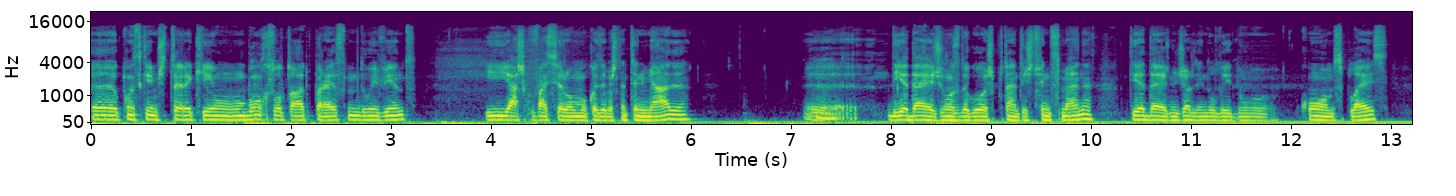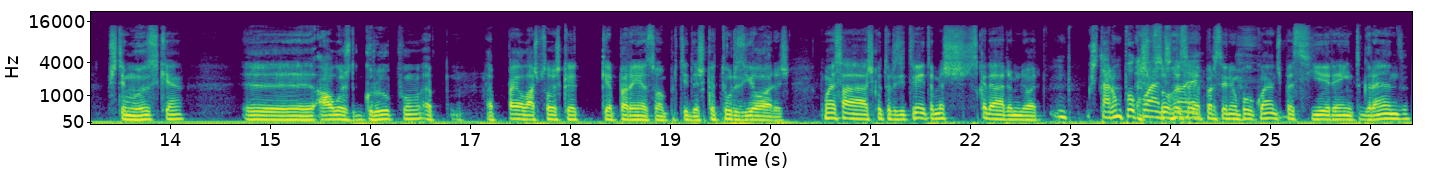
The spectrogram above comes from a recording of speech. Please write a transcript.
uh, conseguimos ter aqui um, bom resultado, parece-me, do evento e acho que vai ser uma coisa bastante animada. Uh, dia 10, 11 de agosto, portanto, este fim de semana. Dia 10 no Jardim do Lido com o Homes Place. Vestir música, uh, aulas de grupo. Apelo às pessoas que, que apareçam a partir das 14 horas. Começa às 14h30, mas se calhar é melhor. Estar um pouco as antes. As pessoas é? aparecerem um pouco antes para se irem integrando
